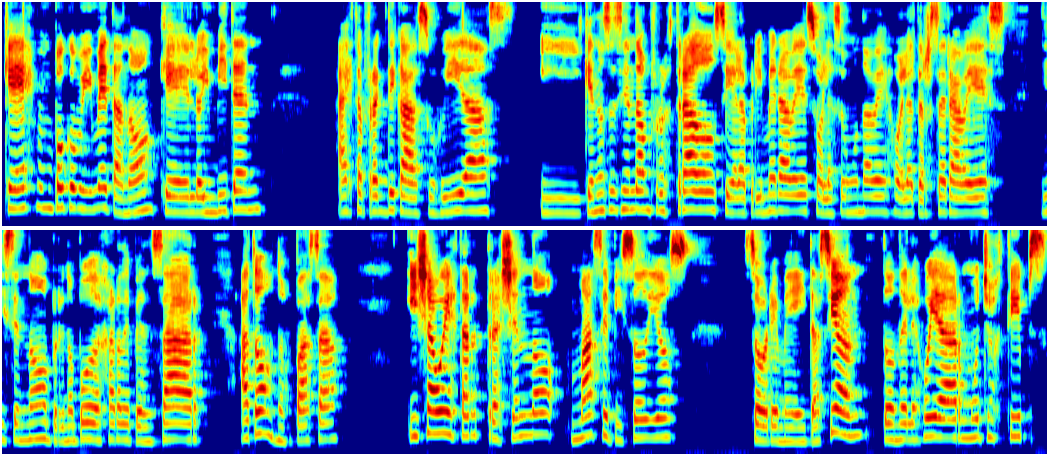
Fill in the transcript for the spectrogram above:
que es un poco mi meta, ¿no? Que lo inviten a esta práctica a sus vidas y que no se sientan frustrados si a la primera vez o a la segunda vez o a la tercera vez dicen no, pero no puedo dejar de pensar. A todos nos pasa. Y ya voy a estar trayendo más episodios sobre meditación, donde les voy a dar muchos tips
